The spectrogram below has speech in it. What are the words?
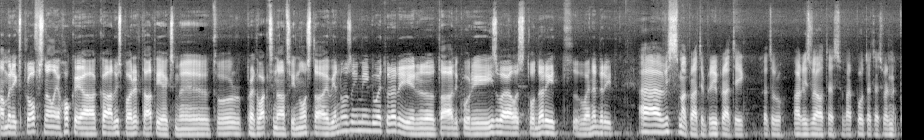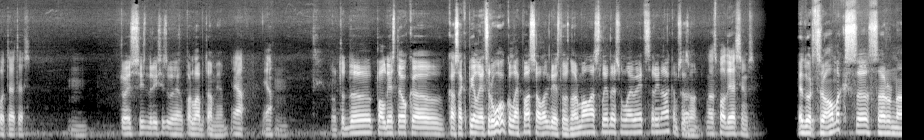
Amerikas profesionālajā hokeja, kāda vispār ir tā attieksme? Tur pret vakcināciju nostāja viennozīmīgi, vai tur arī ir tādi, kuri izvēlas to darīt vai nedarīt? Uh, viss, manuprāt, ir brīvprātīgi, ka tu vari izvēlēties, var potēties, var nepotēties. Tu esi izdarījis izvēli par labu tam. Jā. Jā, jā. Nu, tad uh, paldies tev, ka, kā saka, pieliec roku, lai pasaule atgrieztos normālās sliedēs un lai veicas arī nākamā sezona. Lielas paldies jums! Edvards Rāmaks sarunā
